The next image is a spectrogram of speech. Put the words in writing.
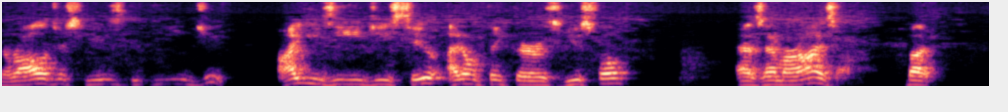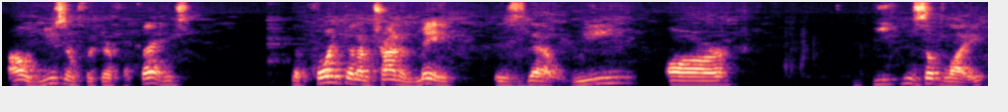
neurologists use the EEG. I use EEGs too. I don't think they're as useful as MRIs are, but I'll use them for different things. The point that I'm trying to make is that we are beings of light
